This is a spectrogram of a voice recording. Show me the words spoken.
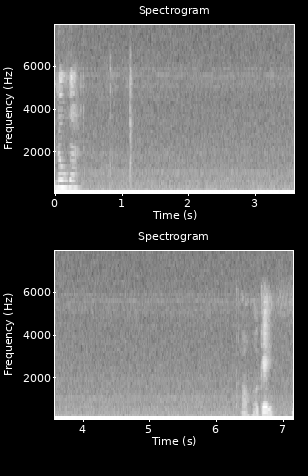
Know that? Oh, okay,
